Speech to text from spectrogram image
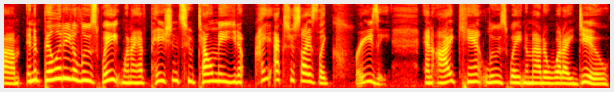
Um, inability to lose weight when I have patients who tell me, you know, I exercise like crazy and I can't lose weight no matter what I do,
